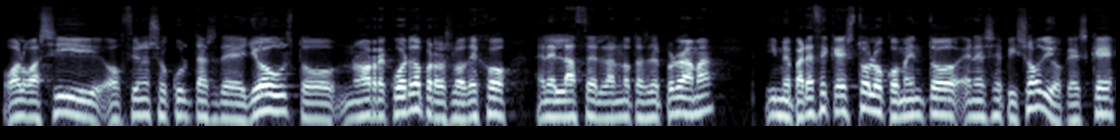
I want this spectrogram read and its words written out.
o algo así, opciones ocultas de Yoast, o no recuerdo, pero os lo dejo el enlace en las notas del programa. Y me parece que esto lo comento en ese episodio, que es que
